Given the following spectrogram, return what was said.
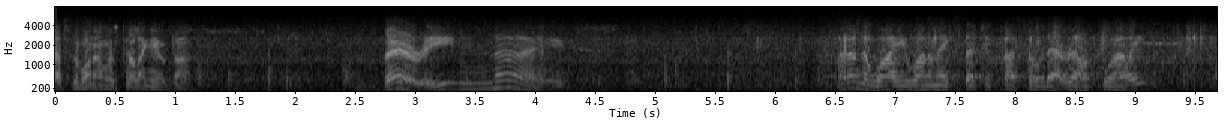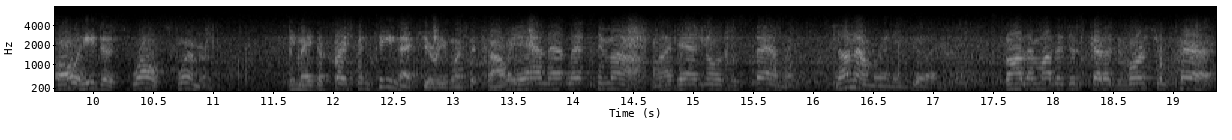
That's the one I was telling you about. Very nice. I don't know why you want to make such a fuss over that Ralph Wally. Oh, he's a swell swimmer. He made the freshman team that year he went to college. Yeah, and that lets him out. My dad knows his family. None of them are any good. Father and mother just got a divorce from Paris.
